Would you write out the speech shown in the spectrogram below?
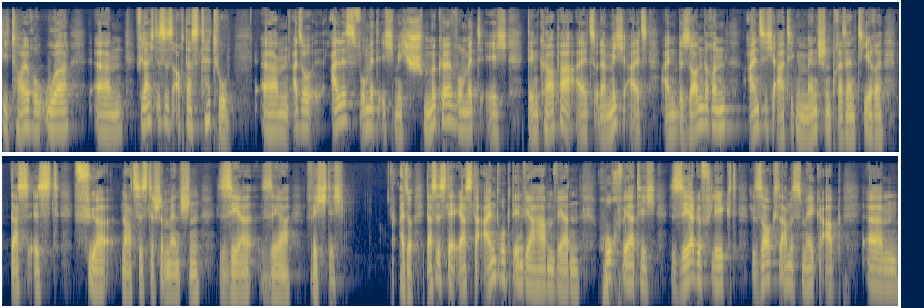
die teure Uhr. Ähm, vielleicht ist es auch das Tattoo. Ähm, also alles, womit ich mich schmücke, womit ich den Körper als oder mich als einen besonderen, einzigartigen Menschen präsentiere, das ist für narzisstische Menschen sehr, sehr wichtig. Also das ist der erste Eindruck, den wir haben werden. Hochwertig, sehr gepflegt, sorgsames Make-up, ähm,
